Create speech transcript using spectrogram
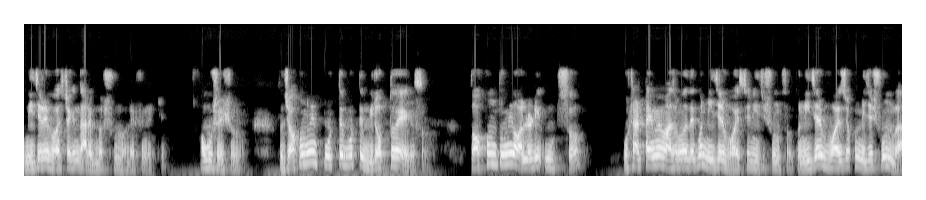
নিজের ভয়েসটা কিন্তু আরেকবার শুনো ডেফিনেটলি অবশ্যই শুনো। তো যখন তুমি পড়তে পড়তে বিরক্ত হয়ে গেছো, তখন তুমি অলরেডি উঠছো ওঠার টাইমে মাঝে মধ্যে দেখবা নিজের ভয়েসটা নিজে শুনছো। তো নিজের ভয়েস যখন নিজে শুনবা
